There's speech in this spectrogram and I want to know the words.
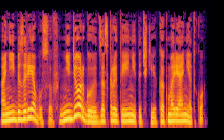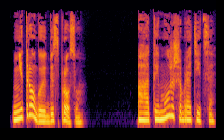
они без ребусов, не дергают за скрытые ниточки, как марионетку, не трогают без спросу. «А ты можешь обратиться?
